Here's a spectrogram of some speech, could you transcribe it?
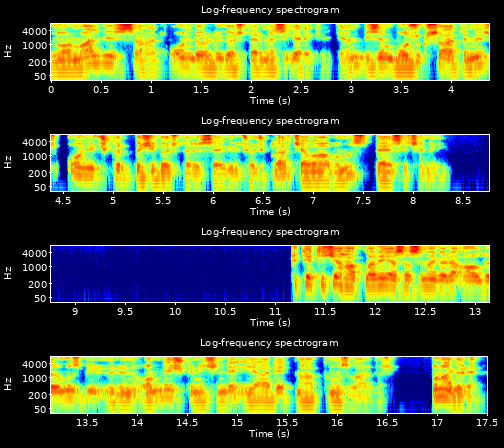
Normal bir saat 14'ü göstermesi gerekirken bizim bozuk saatimiz 13.45'i gösterir sevgili çocuklar. Cevabımız B seçeneği. Tüketici hakları yasasına göre aldığımız bir ürünü 15 gün içinde iade etme hakkımız vardır. Buna göre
